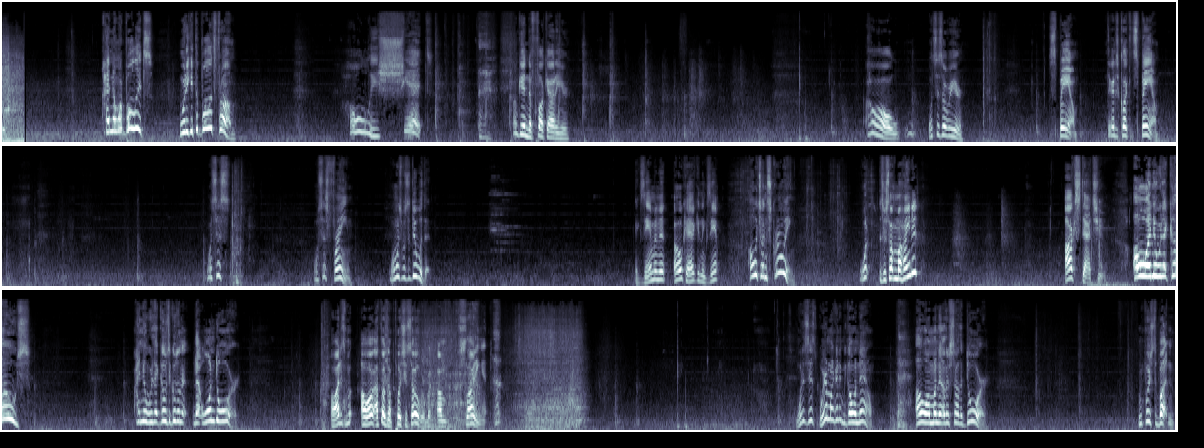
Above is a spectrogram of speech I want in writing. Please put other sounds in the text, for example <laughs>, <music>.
I had no more bullets. Where'd he get the bullets from? Holy shit. I'm getting the fuck out of here. Oh, what's this over here? Spam. I think I just collected spam. What's this? What's this frame? What am I supposed to do with it? Examine it. Oh, okay, I can examine. Oh, it's unscrewing. What? Is there something behind it? Ox statue. Oh, I know where that goes. I know where that goes. It goes on that, that one door. Oh, I just. Oh, I thought I was gonna push this over, but I'm sliding it. What is this? Where am I gonna be going now? Oh, I'm on the other side of the door. Let me push the button.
